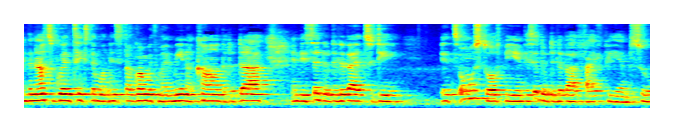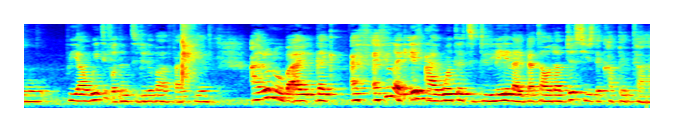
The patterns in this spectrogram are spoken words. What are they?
and then I had to go and text them on Instagram with my main account da da da and they said they'll deliver it today it's almost 12 p.m. they said they'll deliver at 5 p.m. so we are waiting for them to deliver at 5 p.m. I don't know but I like I, I feel like if I wanted to delay like that I would have just used the carpenter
